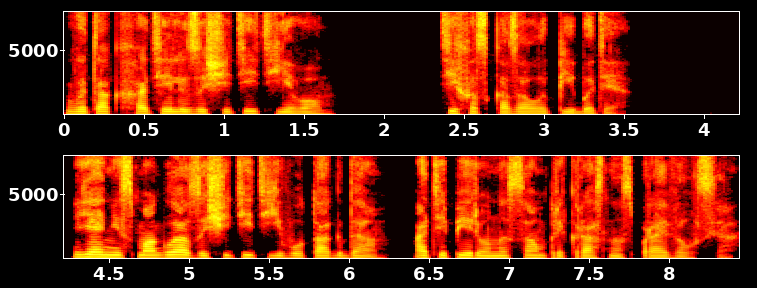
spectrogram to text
«Вы так хотели защитить его», — тихо сказала Пибоди. «Я не смогла защитить его тогда, а теперь он и сам прекрасно справился.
